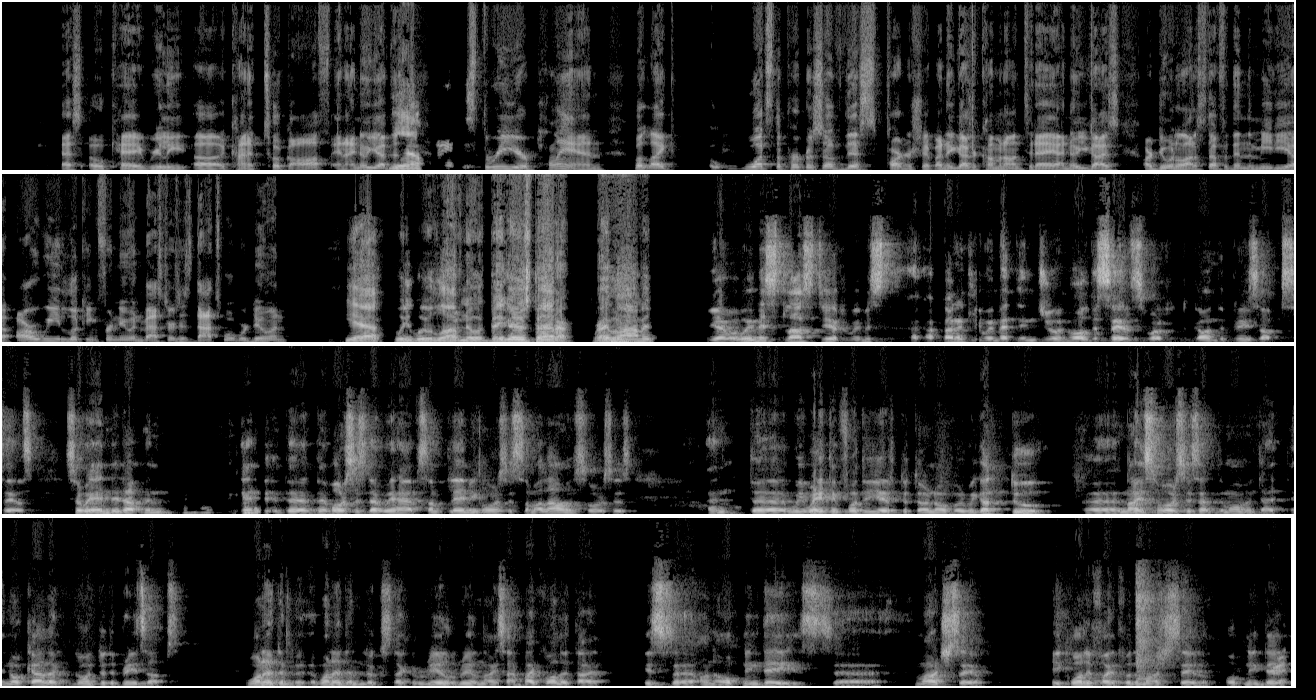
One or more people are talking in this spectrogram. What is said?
SOK really uh, kind of took off? And I know you have this, yeah. this three year plan, but like what's the purpose of this partnership? I know you guys are coming on today. I know you guys are doing a lot of stuff within the media. Are we looking for new investors? Is that's what we're doing? Yeah, we, we would love new. Bigger is better, right, Mohammed? Yeah, well, we missed last year. We missed. Apparently, we met in June. All the sales were gone. The breeze up sales. So we ended up in mm-hmm. again the the horses that we have. Some claiming horses, some allowance horses, and uh, we're waiting for the year to turn over. We got two nice horses at the moment at, in Ocala going to the breeze ups. One of them, one of them looks like a real, real nice and by volatile. Is uh, on opening day is uh, March sale. He qualified for the March sale opening day.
